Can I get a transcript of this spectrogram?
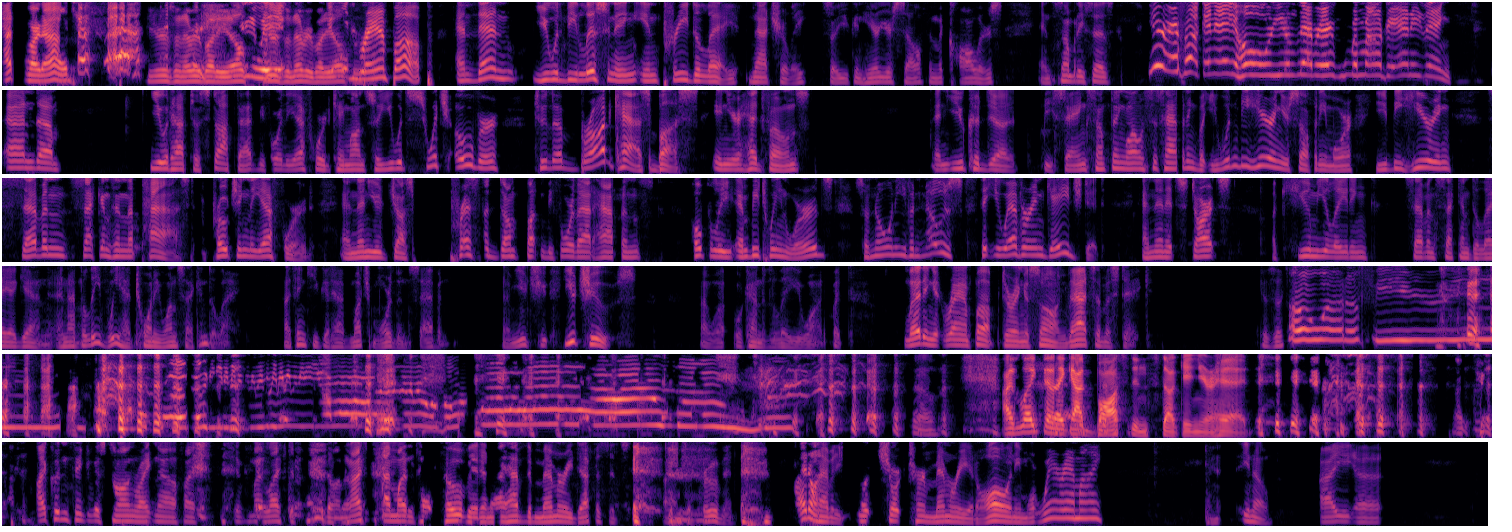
that part out. Yours and everybody else. Anyway, yours and everybody else. would ramp up, and then you would be listening in pre-delay naturally, so you can hear yourself and the callers. And somebody says, "You're a fucking a hole. You'll never amount to anything," and um, you would have to stop that before the F word came on. So you would switch over to the broadcast bus in your headphones, and you could uh, be saying something while this is happening, but you wouldn't be hearing yourself anymore. You'd be hearing seven seconds in the past, approaching the F word, and then you just press the dump button before that happens. hopefully in between words, so no one even knows that you ever engaged it. And then it starts accumulating seven second delay again. And I believe we had 21 second delay. I think you could have much more than seven. Mean, you, cho- you choose uh, what, what kind of delay you want, but letting it ramp up during a song, that's a mistake. Because like, oh, what a feeling. I like that I got Boston stuck in your head. I couldn't think of a song right now if I if my life depended on it. I think I might have had COVID, and I have the memory deficits to prove it. I don't have any short term memory at all anymore. Where am I? You know, I uh,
